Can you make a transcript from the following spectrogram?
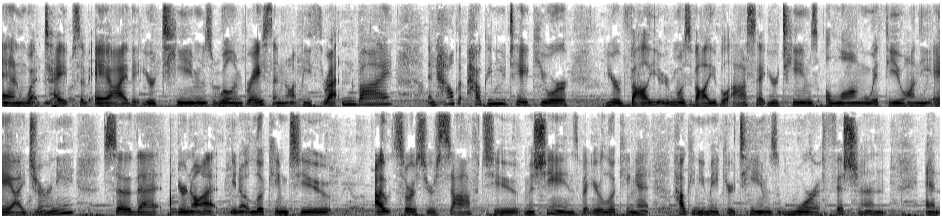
and what types of AI that your teams will embrace and not be threatened by. And how how can you take your your value your most valuable asset your teams along with you on the AI journey so that you're not, you know, looking to outsource your staff to machines, but you're looking at how can you make your teams more efficient and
